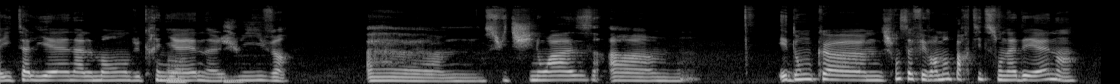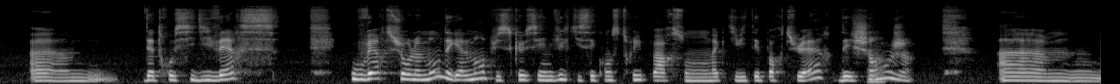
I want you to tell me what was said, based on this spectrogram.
italienne, allemande, ukrainienne, hmm. juive, ensuite chinoise. et donc, je pense que ça fait vraiment partie de son ADN d'être aussi diverse, ouverte sur le monde également, puisque c'est une ville qui s'est construite par son activité portuaire, d'échange. Euh,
